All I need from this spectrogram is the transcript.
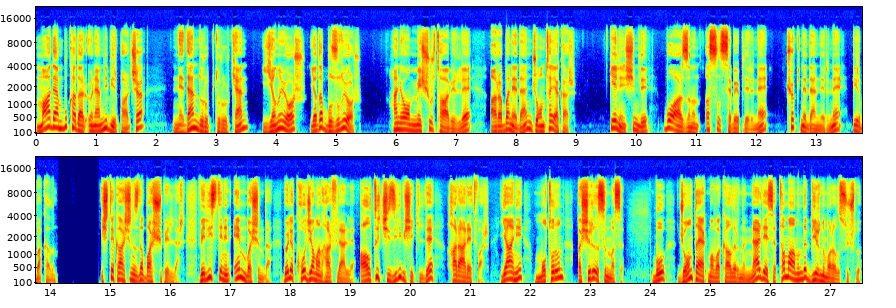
madem bu kadar önemli bir parça neden durup dururken yanıyor ya da bozuluyor? Hani o meşhur tabirle araba neden conta yakar? Gelin şimdi bu arızanın asıl sebeplerine, kök nedenlerine bir bakalım. İşte karşınızda baş şüpheliler ve listenin en başında böyle kocaman harflerle altı çizili bir şekilde hararet var. Yani motorun aşırı ısınması. Bu conta yakma vakalarının neredeyse tamamında bir numaralı suçlu.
